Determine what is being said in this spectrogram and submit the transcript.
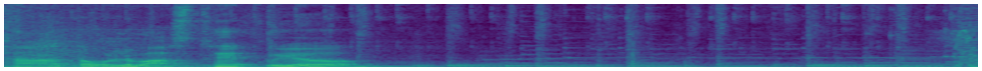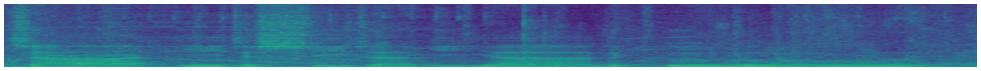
자 W 마스터 했고요. 자 이제 시작이야 내 꿈은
